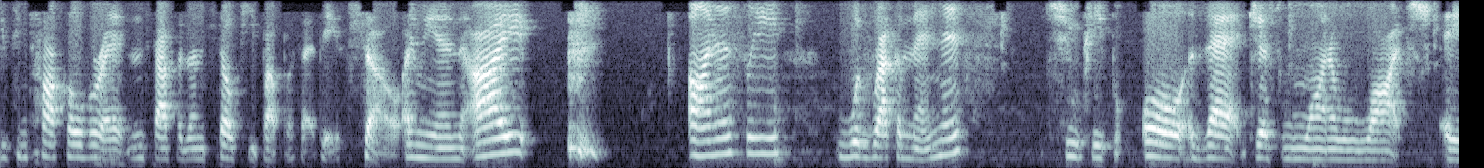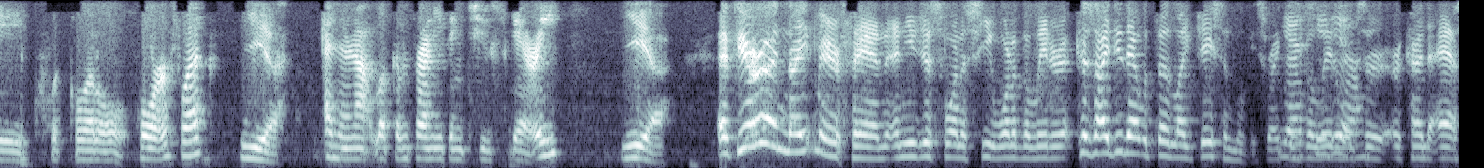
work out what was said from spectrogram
you can talk over it and stuff and then still keep up with it. So I mean I honestly would recommend this to people that just want to watch a quick little horror flick Yeah. and they're not looking for anything too scary. Yeah. If you're a Nightmare fan and you just want to see one of the later, because I do that with the like Jason movies, right? Yes, the later do. ones are, are kind of ass,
